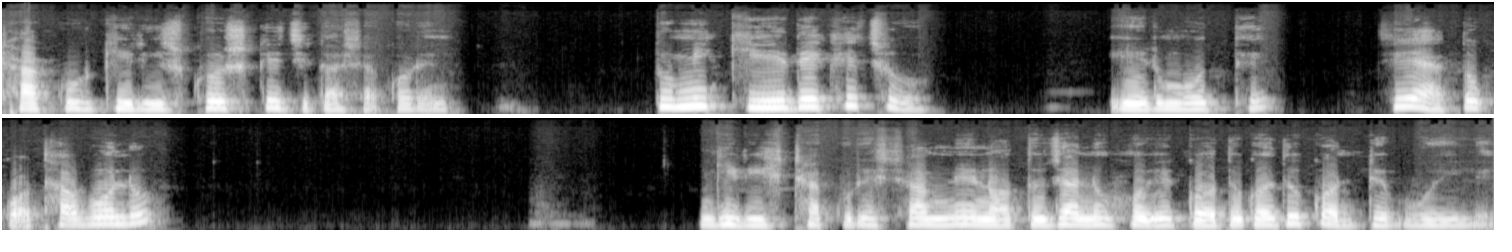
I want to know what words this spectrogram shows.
ঠাকুর গিরিশ ঘোষকে জিজ্ঞাসা করেন, তুমি কে দেখেছ? এর মধ্যে যে এত কথা বলো। গিরিশ ঠাকুরের সামনে নতজানু হয়ে গদগদ কণ্ঠে বইলে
